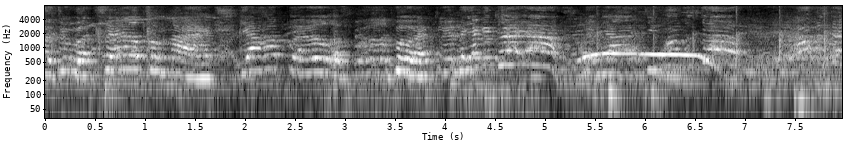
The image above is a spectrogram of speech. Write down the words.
og du har taget på mig. Jeg har prøvet og prøvet på at glemme. Jeg kan køre jer, men jeg er din overstå. Overstå!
